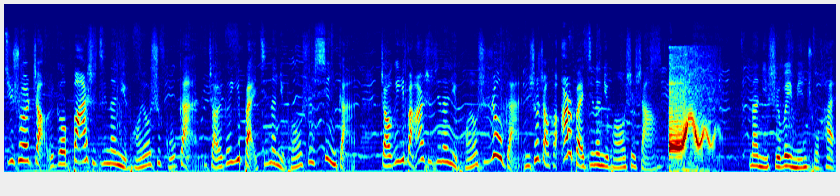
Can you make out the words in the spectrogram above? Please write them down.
据说找一个八十斤的女朋友是骨感，找一个一百斤的女朋友是性感，找个一百二十斤的女朋友是肉感。你说找个二百斤的女朋友是啥？那你是为民除害。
